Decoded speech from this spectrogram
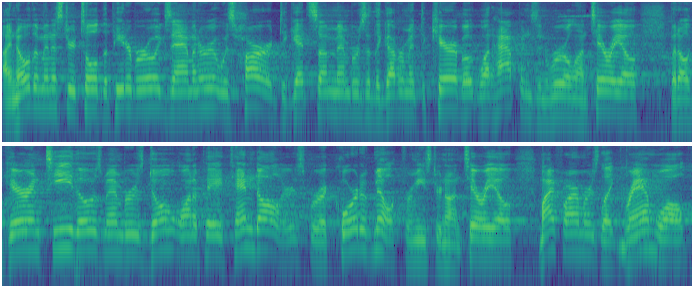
I know the minister told the Peterborough Examiner it was hard to get some members of the government to care about what happens in rural Ontario, but I'll guarantee those members don't want to pay $10 for a quart of milk from Eastern Ontario. My farmers, like Graham Walt,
